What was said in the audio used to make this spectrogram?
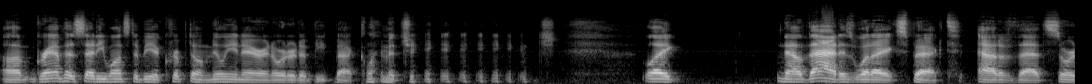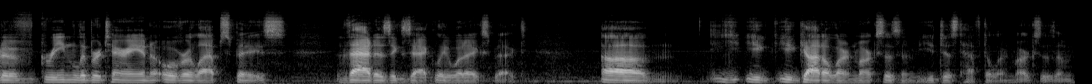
Um, Graham has said he wants to be a crypto millionaire in order to beat back climate change. like, now that is what I expect out of that sort of green libertarian overlap space. That is exactly what I expect um, you, you, you got to learn Marxism. You just have to learn Marxism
